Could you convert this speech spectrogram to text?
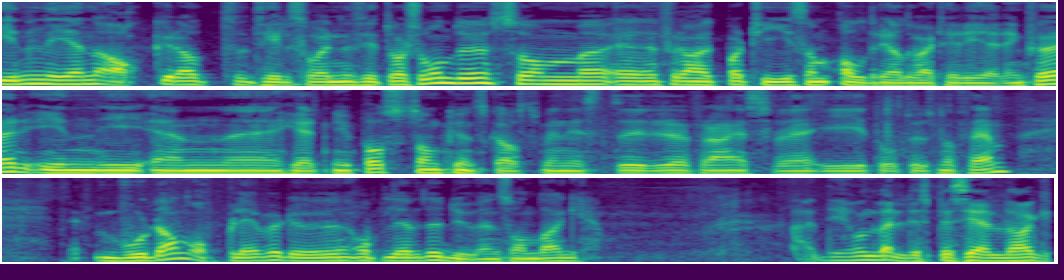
inn, i en akkurat tilsvarende situasjon, du, som eh, fra et parti som aldri hadde vært i regjering før, inn i en eh, helt ny post som kunnskapsminister fra SV i 2005. Hvordan du, opplevde du en sånn dag? Det er jo en veldig spesiell dag,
